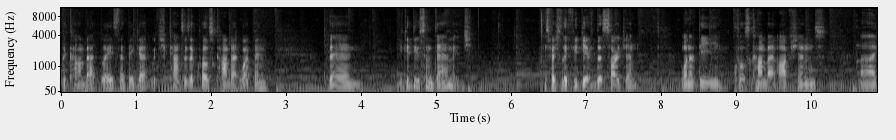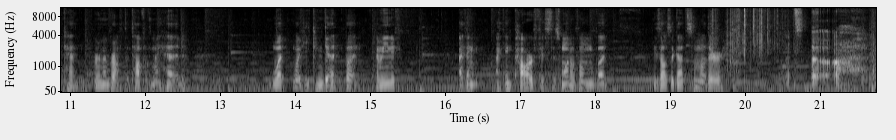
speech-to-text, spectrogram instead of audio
the combat blades that they get, which counts as a close combat weapon, then you could do some damage. Especially if you give the sergeant one of the close combat options. Uh, I can't remember off the top of my head what what he can get, but I mean, if I think I think Power Fist is one of them, but he's also got some other. Let's. Uh,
